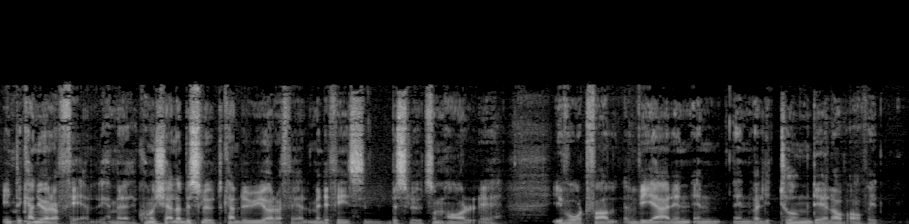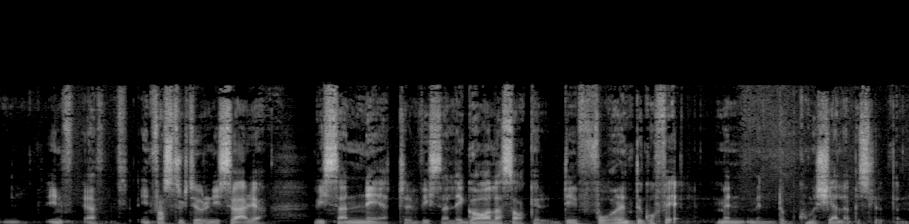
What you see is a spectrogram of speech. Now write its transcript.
inte kan göra fel. Jag menar, kommersiella beslut kan du göra fel, men det finns beslut som har, eh, i vårt fall, vi är en, en, en väldigt tung del av, av ett, in, eh, infrastrukturen i Sverige. Vissa nät, vissa legala saker, det får inte gå fel. Men, men de kommersiella besluten,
